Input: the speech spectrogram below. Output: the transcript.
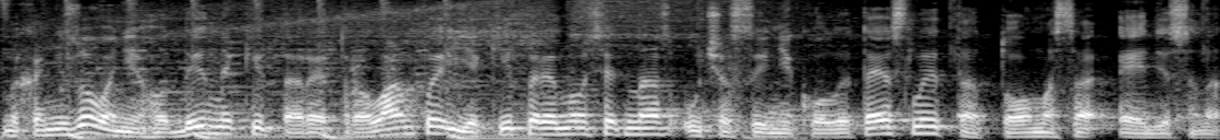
механізовані годинники та ретролампи, які переносять нас у часи Ніколи Тесли та Томаса Едісона.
